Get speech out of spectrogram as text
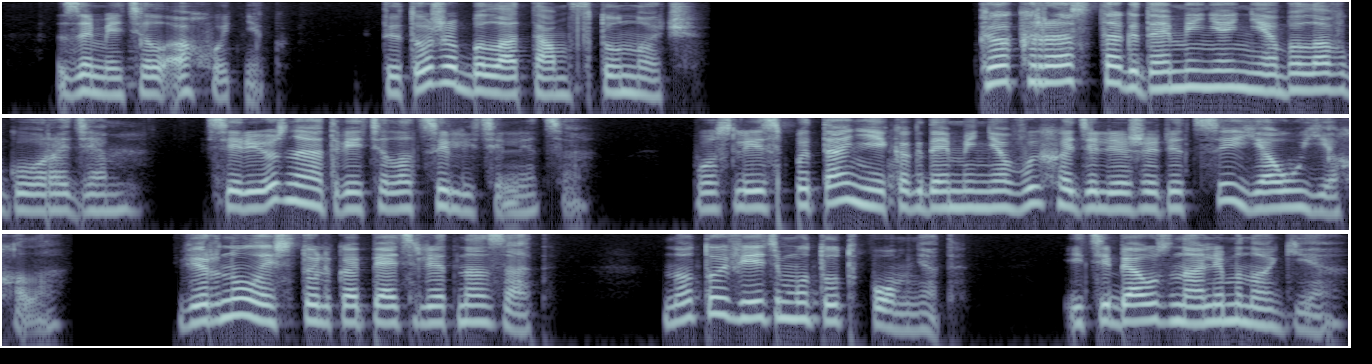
— заметил охотник. «Ты тоже была там в ту ночь?» «Как раз тогда меня не было в городе», — серьезно ответила целительница. «После испытаний, когда меня выходили жрецы, я уехала. Вернулась только пять лет назад. Но ту ведьму тут помнят. И тебя узнали многие.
